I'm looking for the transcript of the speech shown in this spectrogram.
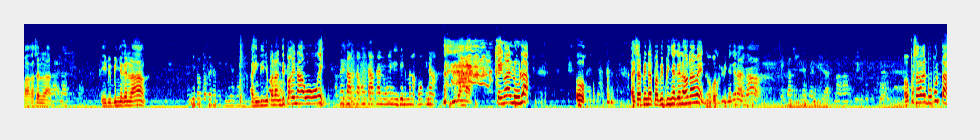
pakasal na lang. Ibibinyagan lang. Hindi ko pa pinakibinyagan. Ay, hindi nyo pa na, hindi pa kayo nauuwi. Abay, bakit akong tatanungin? Hindi naman ako ang ina. Kayo nga, lula. Oh. Ay, sabi na, pabibinyagan na ho namin. Oh, pabibinyagan na. na. Eh, bakit na ganila? Mga... Oh, pa saan kayo pupunta?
